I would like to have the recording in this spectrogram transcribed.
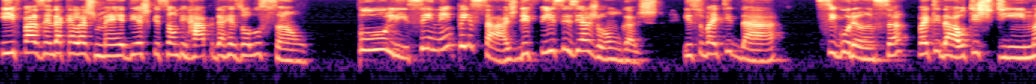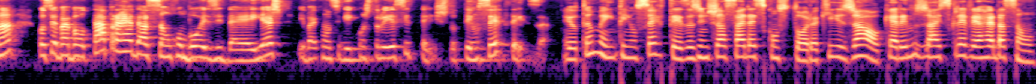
e fazendo aquelas médias que são de rápida resolução. Pule, sem nem pensar, as difíceis e as longas. Isso vai te dar segurança, vai te dar autoestima, você vai voltar para a redação com boas ideias e vai conseguir construir esse texto, tenho certeza. Eu também tenho certeza. A gente já sai desse consultório aqui já, ó, querendo já escrever a redação,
